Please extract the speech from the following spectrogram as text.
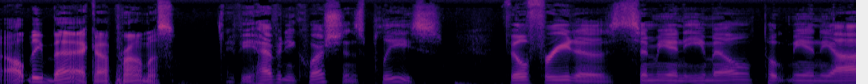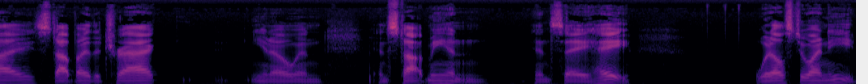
I'll be back, I promise. If you have any questions, please feel free to send me an email, poke me in the eye, stop by the track, you know, and and stop me and and say, hey, what else do I need?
